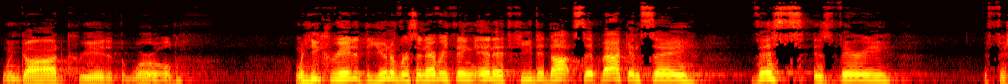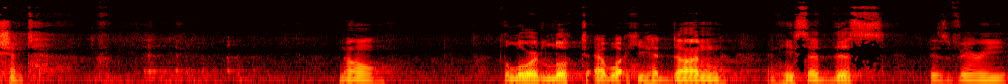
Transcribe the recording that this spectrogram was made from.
When God created the world, when He created the universe and everything in it, He did not sit back and say, This is very efficient. No. The Lord looked at what he had done and he said, This is very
